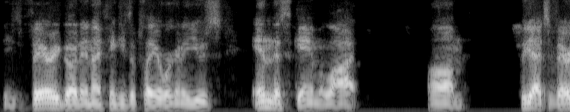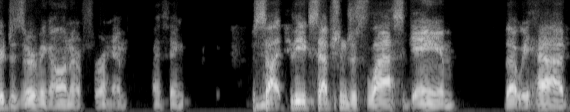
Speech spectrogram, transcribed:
He's very good, and I think he's a player we're going to use in this game a lot. Um, so yeah, it's a very deserving honor for him. I think. Besides, to the exception just last game that we had,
